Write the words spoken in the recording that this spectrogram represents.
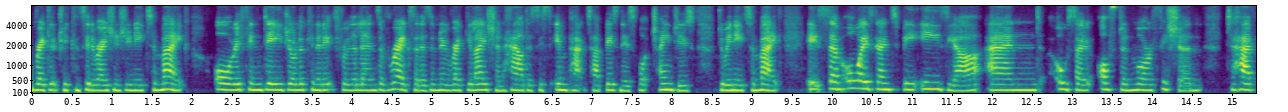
regulatory considerations you need to make, or if indeed you're looking at it through the lens of regs, so there's a new regulation, how does this impact our business? What changes do we need to make? It's um, always going to be easier and also often more efficient to have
